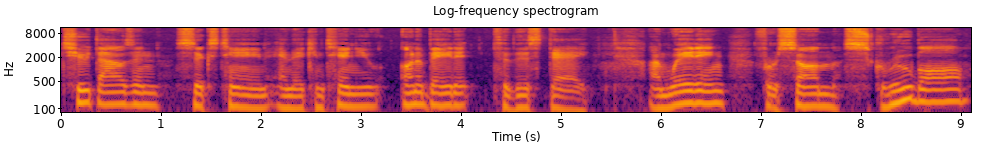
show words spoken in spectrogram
2016 and they continue unabated to this day. I'm waiting for some screwball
